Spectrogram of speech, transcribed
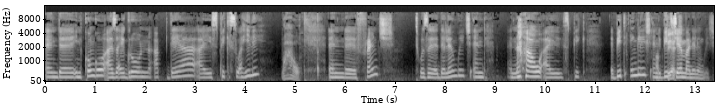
and uh, in Congo, as I grown up there, I speak Swahili Wow. and uh, French. It was uh, the language, and, and now I speak a bit English and A a, bit, bit. German language.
